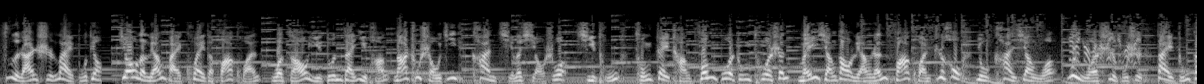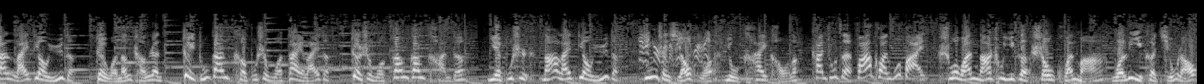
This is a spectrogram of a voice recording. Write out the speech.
自然是赖不掉。交了两百块的罚款，我早已蹲在一旁，拿出手机看起了小说。企图从这场风波中脱身，没想到两人罚款之后又看向我，问我是不是带竹竿来钓鱼的。这我能承认，这竹竿可不是我带来的，这是我刚刚砍的，也不是拿来钓鱼的。精神小伙又开口了：“砍竹子罚款五百。”说完拿出一个收款码，我立刻求饶：“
